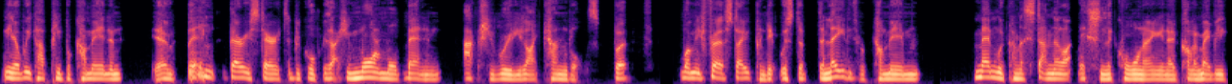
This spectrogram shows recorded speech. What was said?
You know, we've had people come in and you know very stereotypical because actually more and more men actually really like candles. But when we first opened, it was the, the ladies would come in, men would kind of stand there like this in the corner, you know, kind of maybe,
